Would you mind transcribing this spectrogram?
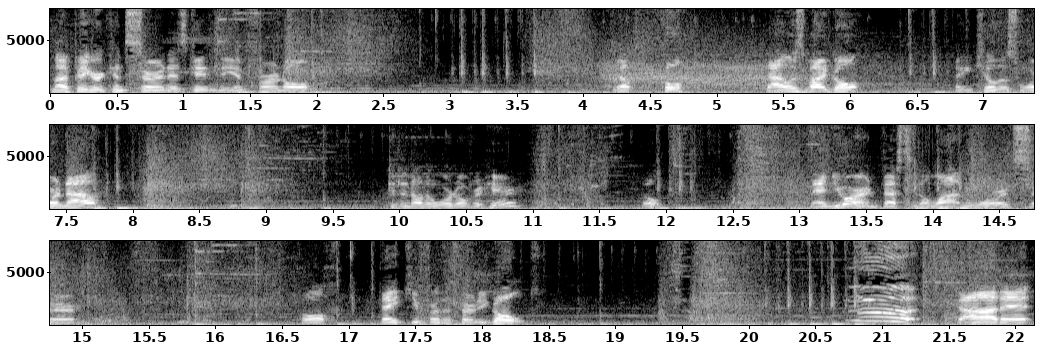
my bigger concern is getting the Infernal. Yep, cool. That was my goal. I can kill this ward now. Get another ward over here. Oh. Man, you are investing a lot in wards, sir. Cool. Thank you for the 30 gold. Ugh, got it.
